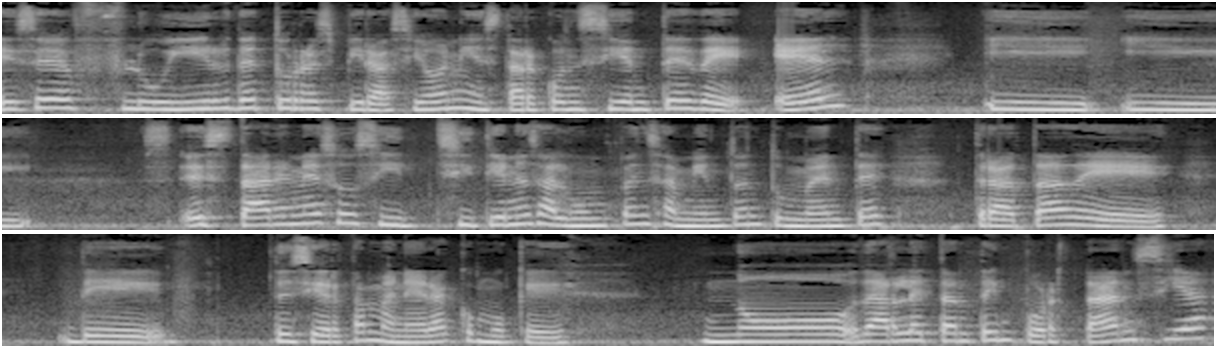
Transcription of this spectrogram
ese fluir de tu respiración y estar consciente de él y, y estar en eso. Si, si tienes algún pensamiento en tu mente trata de, de de cierta manera como que no darle tanta importancia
